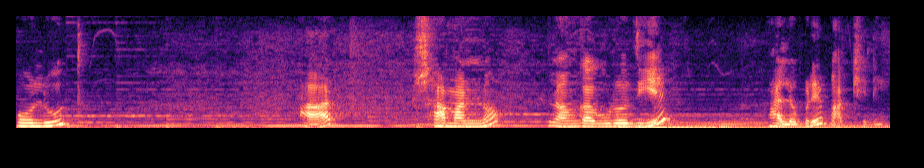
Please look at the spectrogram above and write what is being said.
হলুদ আর সামান্য লঙ্কা গুঁড়ো দিয়ে ভালো করে মাখিয়ে নিই।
